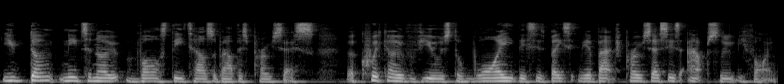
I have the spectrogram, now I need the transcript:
You don't need to know vast details about this process. A quick overview as to why this is basically a batch process is absolutely fine.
